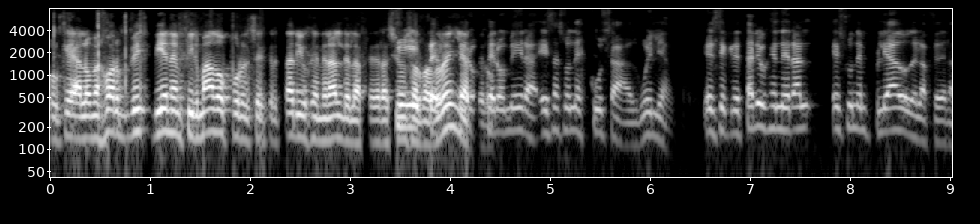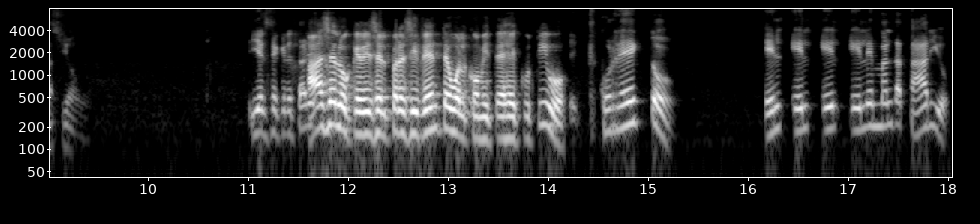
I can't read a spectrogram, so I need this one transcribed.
porque a lo mejor vienen firmados por el secretario general de la Federación Salvadoreña. Pero, mira, esas son excusas, William. El secretario general es un empleado de la federación. Y el secretario... Hace lo que dice el presidente o el comité ejecutivo. Eh, correcto. Él, él, él, él es mandatario.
